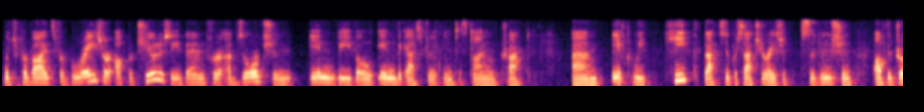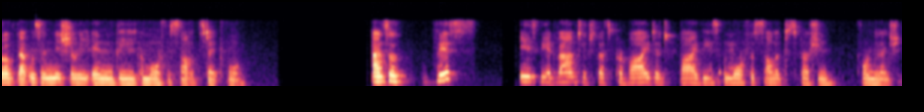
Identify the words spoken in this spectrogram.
which provides for greater opportunity then for absorption in vivo in the gastrointestinal tract um, if we keep that supersaturated solution of the drug that was initially in the amorphous solid state form. And so this is the advantage that's provided by these amorphous solid dispersion formulation.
